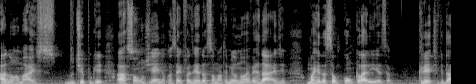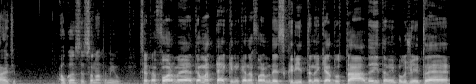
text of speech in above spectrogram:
anormais, do tipo que ah, só um gênio consegue fazer redação nota mil. Não é verdade. Uma redação com clareza, criatividade, alcança essa nota mil. De certa forma, é até uma técnica na forma da escrita, né, que é adotada e também, pelo jeito, é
